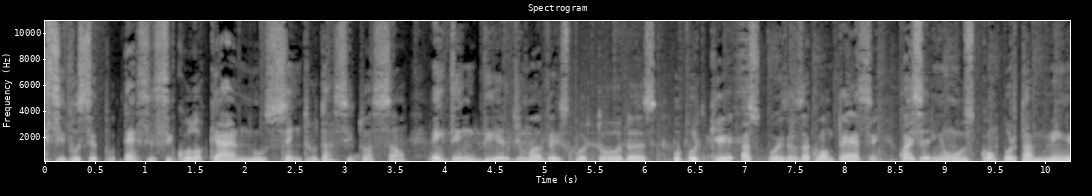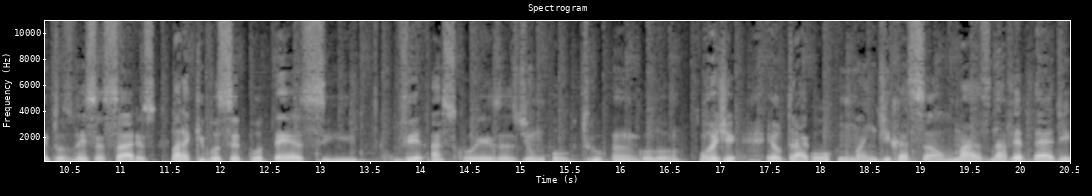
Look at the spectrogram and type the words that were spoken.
E se você pudesse se colocar no centro da situação, entender de uma vez por todas o porquê as coisas acontecem, quais seriam os comportamentos necessários para que você pudesse ver as coisas de um outro ângulo. Hoje eu trago uma indicação, mas na verdade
